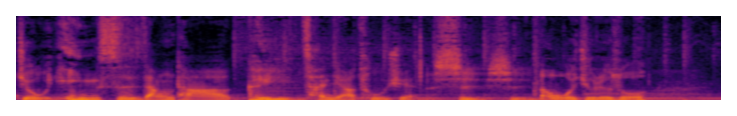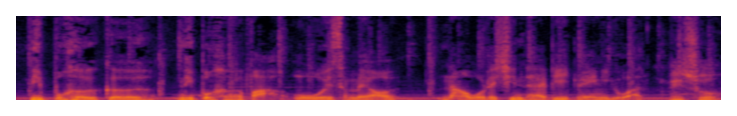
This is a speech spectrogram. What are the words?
就硬是让他可以参加初选。嗯、是是，那我觉得说你不合格，你不合法，我为什么要拿我的新台币陪你玩？没错，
